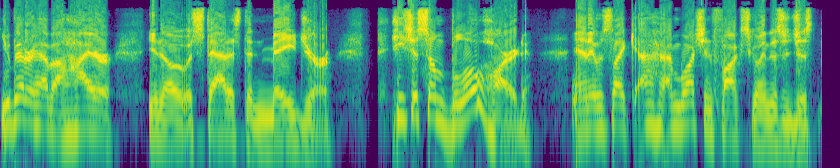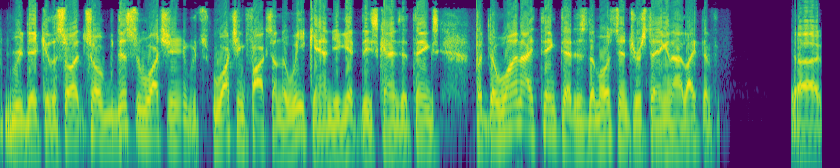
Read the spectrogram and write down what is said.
you better have a higher, you know, status than major. He's just some blowhard. And it was like I'm watching Fox, going, "This is just ridiculous." So, so this is watching watching Fox on the weekend. You get these kinds of things, but the one I think that is the most interesting, and I like to uh,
